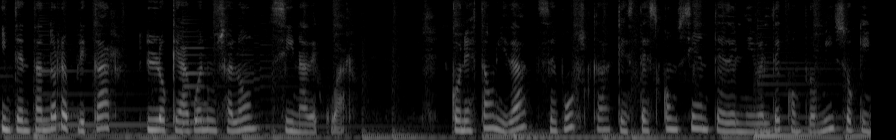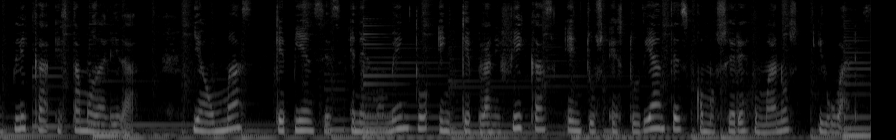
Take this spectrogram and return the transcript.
Intentando replicar lo que hago en un salón sin adecuar. Con esta unidad se busca que estés consciente del nivel de compromiso que implica esta modalidad y aún más que pienses en el momento en que planificas en tus estudiantes como seres humanos iguales.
